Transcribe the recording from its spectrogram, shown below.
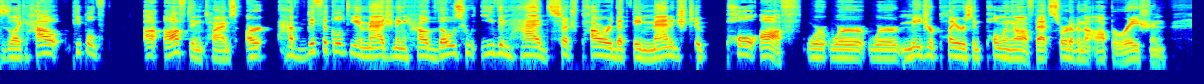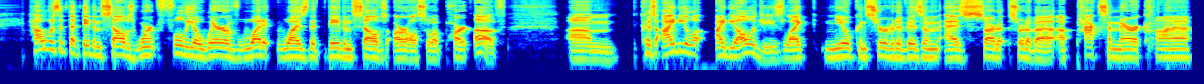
is like how people uh, oftentimes are have difficulty imagining how those who even had such power that they managed to pull off were were were major players in pulling off that sort of an operation. How was it that they themselves weren't fully aware of what it was that they themselves are also a part of? Um, because ideolo- ideologies like neoconservatism as sort of sort of a, a pax americana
